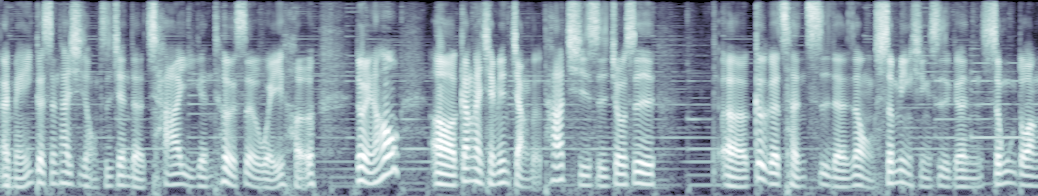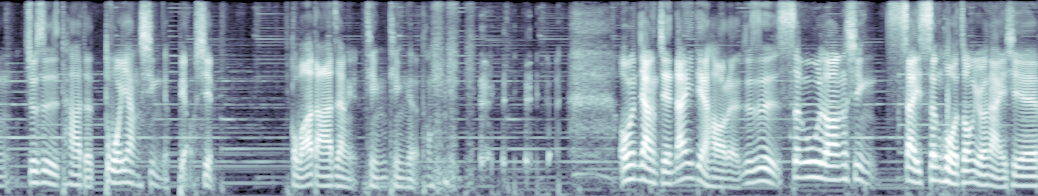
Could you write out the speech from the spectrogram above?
哎，每一个生态系统之间的差异跟特色为何？对，然后呃，刚才前面讲的，它其实就是呃各个层次的这种生命形式跟生物多样，就是它的多样性的表现。我不知道大家这样听听得懂。我们讲简单一点好了，就是生物多样性在生活中有哪一些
